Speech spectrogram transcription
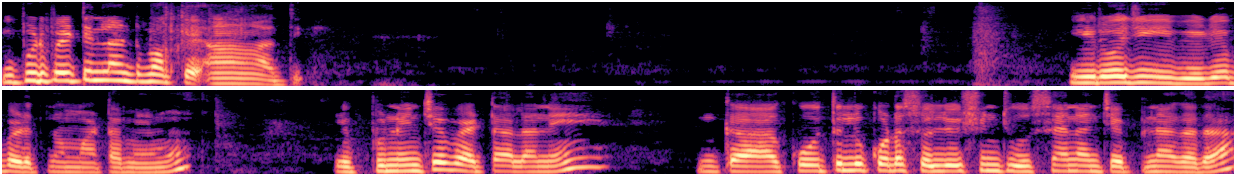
ఇప్పుడు పెట్టిన లాంటి మొక్కే అది. ఈరోజు ఈ వీడియో పెడుతున్నమాట మేము. ఎప్పటి నుంచో పెట్టాలని. ఇంకా కోతులు కూడా సొల్యూషన్ చూశానని చెప్పినా కదా.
